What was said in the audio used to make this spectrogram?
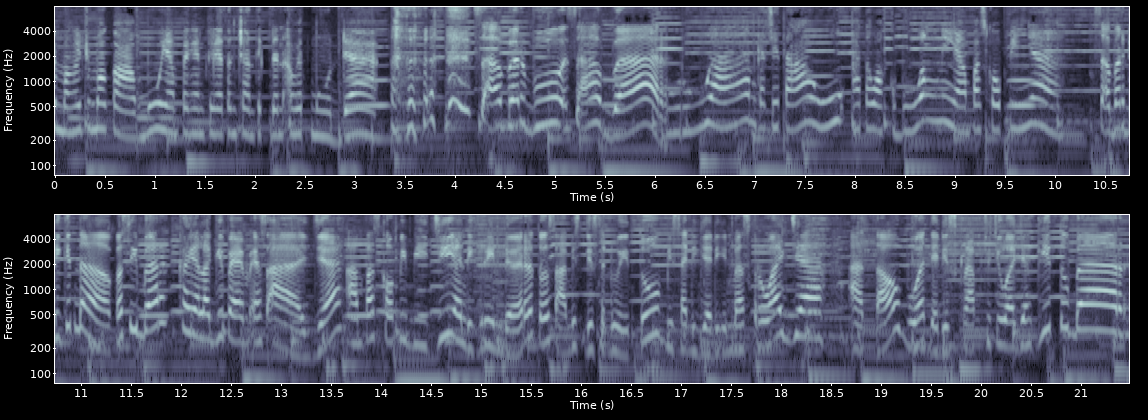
Emangnya cuma kamu yang pengen kelihatan cantik dan awet muda? sabar, Bu, sabar. Buruan kasih tahu atau aku buang nih ampas kopinya. Sabar dikit napa sih Bar? Kayak lagi PMS aja Ampas kopi biji yang di grinder Terus abis diseduh itu bisa dijadiin masker wajah Atau buat jadi scrub cuci wajah gitu Bar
